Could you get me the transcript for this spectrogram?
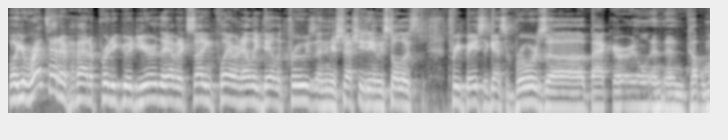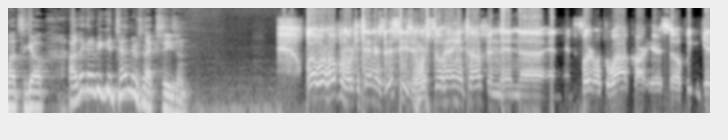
Well, your Reds had a, have had a pretty good year. They have an exciting player in Elly De La Cruz, and especially you know, we stole those three bases against the Brewers uh, back in a couple months ago. Are they going to be contenders next season? Well, we're hoping we're contenders this season. We're still hanging tough and and, uh, and, and flirting with the wild card here. So if we can get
